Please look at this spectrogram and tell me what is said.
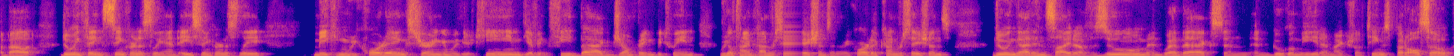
about doing things synchronously and asynchronously, making recordings, sharing them with your team, giving feedback, jumping between real-time conversations and recorded conversations, doing that inside of Zoom and WebEx and, and Google Meet and Microsoft Teams, but also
